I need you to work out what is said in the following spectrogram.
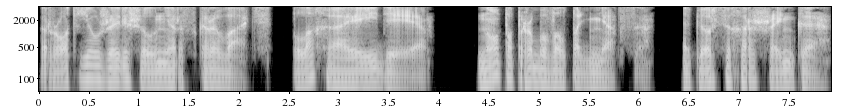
рот я уже решил не раскрывать. Плохая идея. Но попробовал подняться. Оперся хорошенько,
